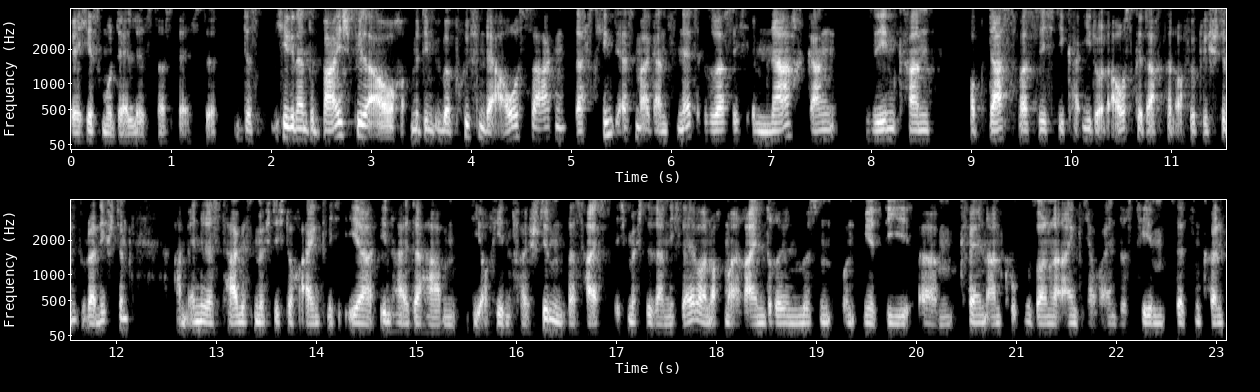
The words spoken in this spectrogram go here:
welches Modell ist das Beste. Das hier genannte Beispiel auch mit dem Überprüfen der Aussagen, das klingt erstmal ganz nett, sodass ich im Nachgang sehen kann, ob das, was sich die KI dort ausgedacht hat, auch wirklich stimmt oder nicht stimmt am Ende des Tages möchte ich doch eigentlich eher Inhalte haben, die auf jeden Fall stimmen. Das heißt, ich möchte dann nicht selber nochmal reindrillen müssen und mir die ähm, Quellen angucken, sondern eigentlich auf ein System setzen können,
